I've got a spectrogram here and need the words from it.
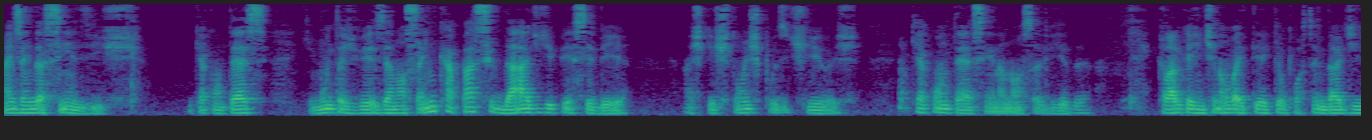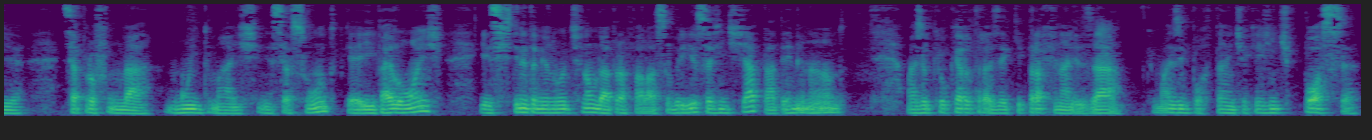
mas ainda assim existe. O que acontece é que muitas vezes é a nossa incapacidade de perceber as questões positivas que acontecem na nossa vida. Claro que a gente não vai ter aqui a oportunidade de se aprofundar muito mais nesse assunto, porque aí vai longe, e esses 30 minutos não dá para falar sobre isso, a gente já está terminando. Mas o que eu quero trazer aqui para finalizar, que o mais importante é que a gente possa,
